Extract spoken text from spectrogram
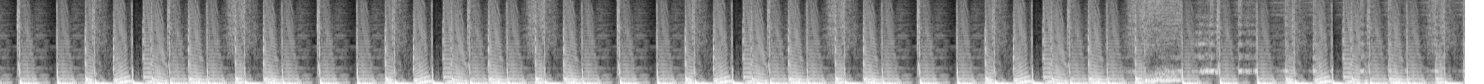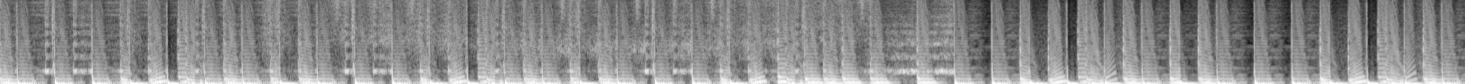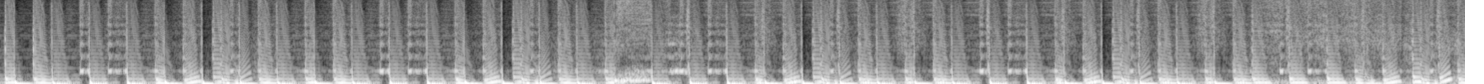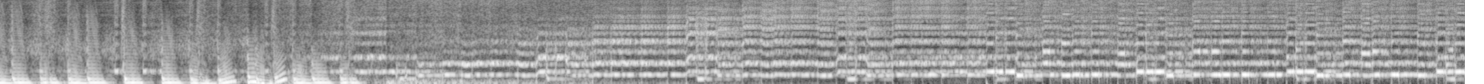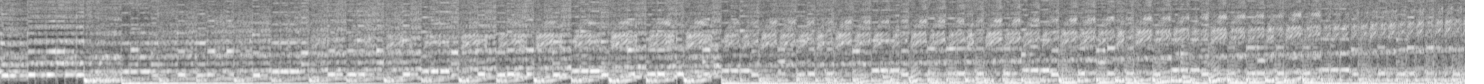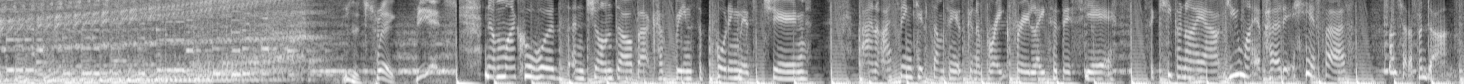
John Dahlback have been supporting this tune, and I think it's something that's going to break through later this year. So keep an eye out. You might have heard it here first on Shut Up and Dance.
